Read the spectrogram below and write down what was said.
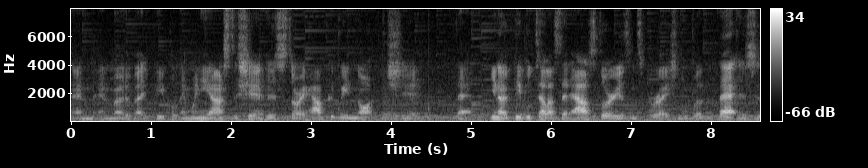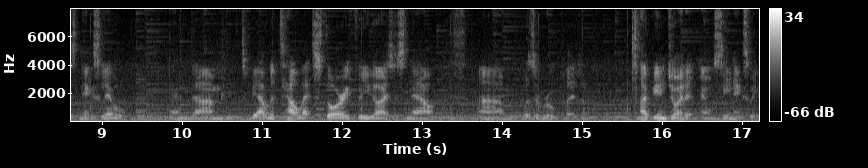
and, and motivate people. And when he asked to share his story, how could we not share that? You know, people tell us that our story is inspirational, but that is just next level. And um, to be able to tell that story for you guys just now um, was a real pleasure. Hope you enjoyed it, and we'll see you next week.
